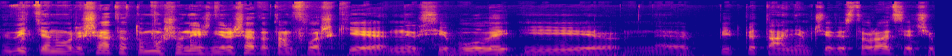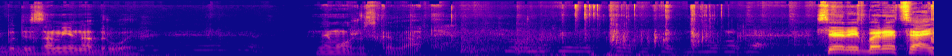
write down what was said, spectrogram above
Витягнув решета, тому що нижні решета там флажки не всі були і е, під питанням, чи реставрація, чи буде заміна других. Не можу сказати. Сірий, бери цей.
